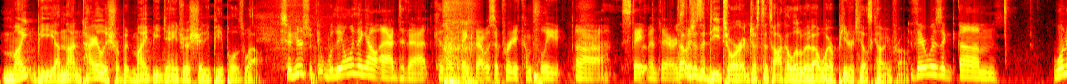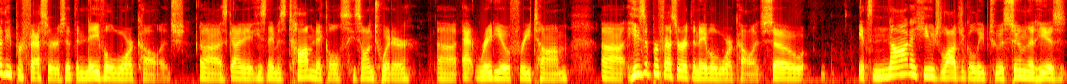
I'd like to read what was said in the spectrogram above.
might be. I'm not entirely sure, but might be dangerous, shitty people as well. So here's well, the only thing I'll add to that because I think that was a pretty complete uh, statement. There is That was that just a detour, just to talk a little bit about where Peter Thiel's coming from. there was a um, one of the professors at the Naval War College. Uh, this guy, named- his name is Tom Nichols. He's on Twitter uh, at Radio Free Tom. Uh, he's a professor at the Naval War College, so it's not a huge logical leap to assume that he is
